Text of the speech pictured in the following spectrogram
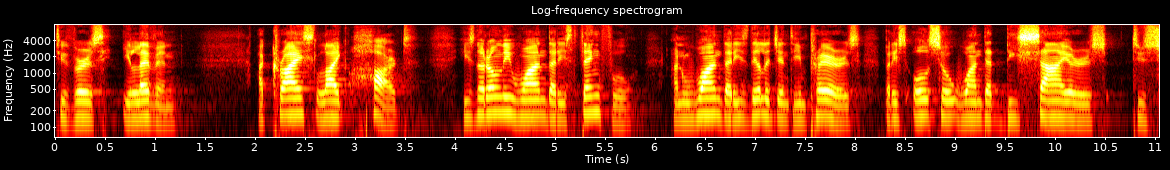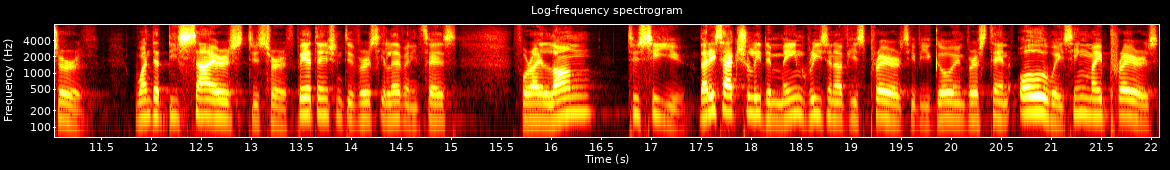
to verse 11, a Christ like heart is not only one that is thankful and one that is diligent in prayers, but is also one that desires to serve, one that desires to serve. Pay attention to verse 11. It says, For I long to see you. That is actually the main reason of his prayers. If you go in verse 10, always in my prayers,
